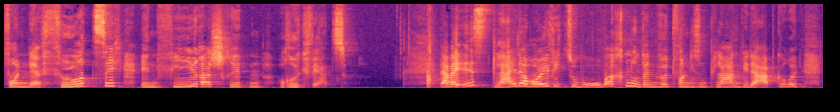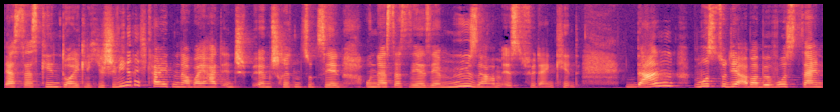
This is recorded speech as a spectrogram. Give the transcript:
von der 40 in 4 Schritten rückwärts. Dabei ist leider häufig zu beobachten und dann wird von diesem Plan wieder abgerückt, dass das Kind deutliche Schwierigkeiten dabei hat, in, in Schritten zu zählen und dass das sehr, sehr mühsam ist für dein Kind. Dann musst du dir aber bewusst sein,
